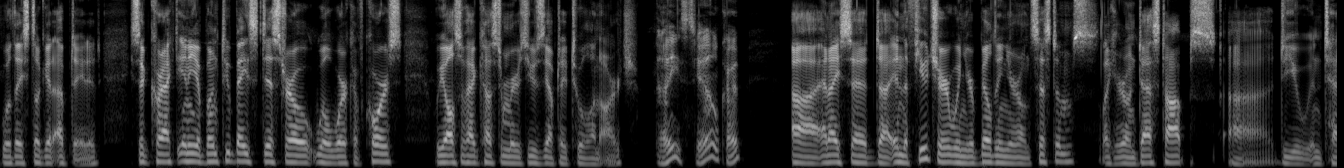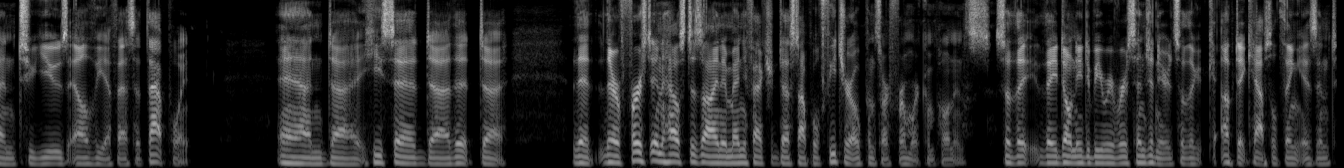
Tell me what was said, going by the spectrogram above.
will they still get updated? He said, correct. Any Ubuntu-based distro will work, of course. We also had customers use the update tool on Arch. Nice. Yeah. Okay. Uh, and I said, uh, in the future, when you're building your own systems, like your own desktops, uh, do you intend to use LVFS at that point? And uh, he said uh, that uh, that their first in-house design and manufactured desktop will feature open source firmware components, so they they don't need to be reverse engineered. So the update capsule thing isn't.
